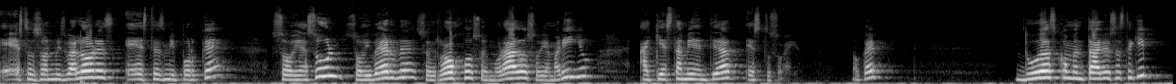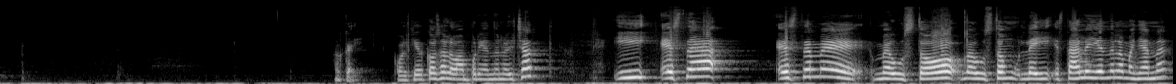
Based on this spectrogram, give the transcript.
estos son mis valores, este es mi porqué, soy azul, soy verde, soy rojo, soy morado, soy amarillo, aquí está mi identidad, esto soy. ¿Ok? ¿Dudas, comentarios hasta aquí? Ok, cualquier cosa lo van poniendo en el chat. Y esta, este me, me gustó, me gustó, estaba leyendo en la mañana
